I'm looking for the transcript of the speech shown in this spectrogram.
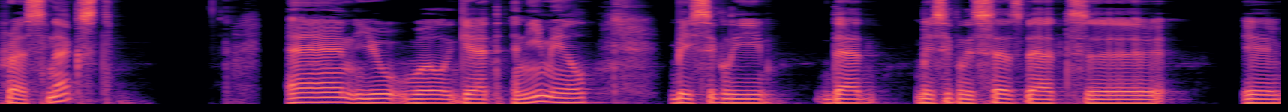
Press next. And you will get an email. Basically that basically says that uh, if,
